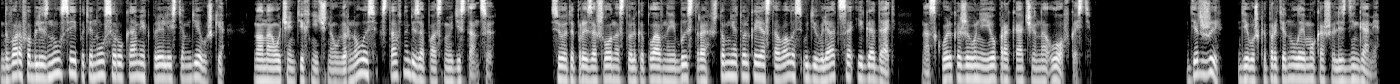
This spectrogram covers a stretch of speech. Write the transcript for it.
Дварф облизнулся и потянулся руками к прелестям девушки, но она очень технично увернулась, встав на безопасную дистанцию. Все это произошло настолько плавно и быстро, что мне только и оставалось удивляться и гадать, насколько же у нее прокачана ловкость. «Держи», – девушка протянула ему кошель с деньгами.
